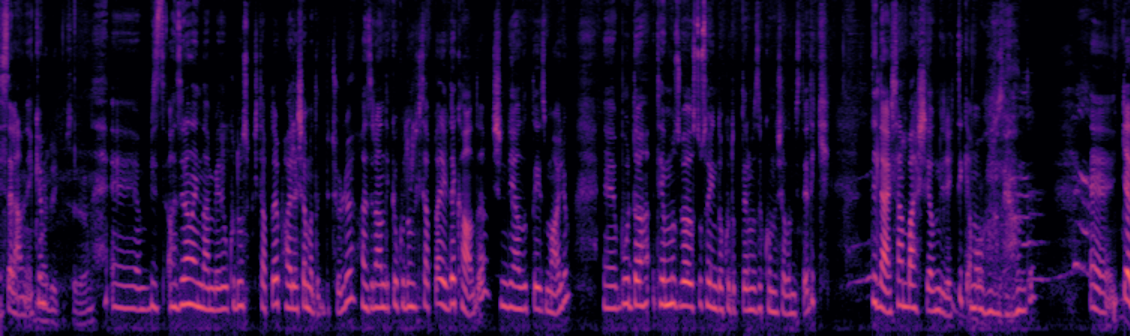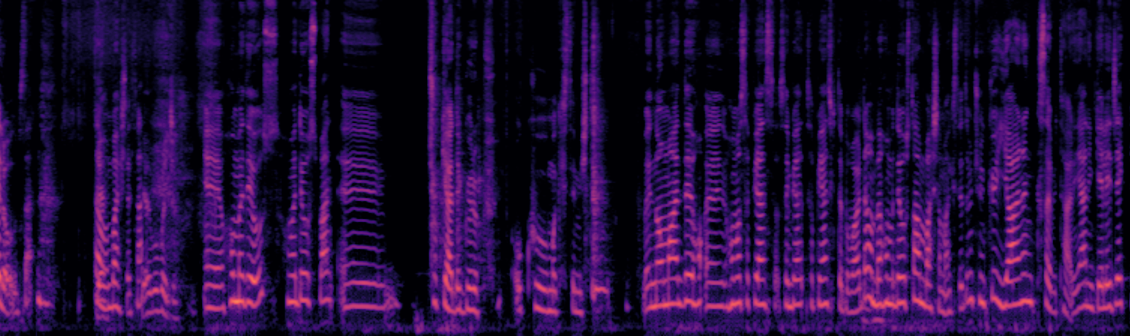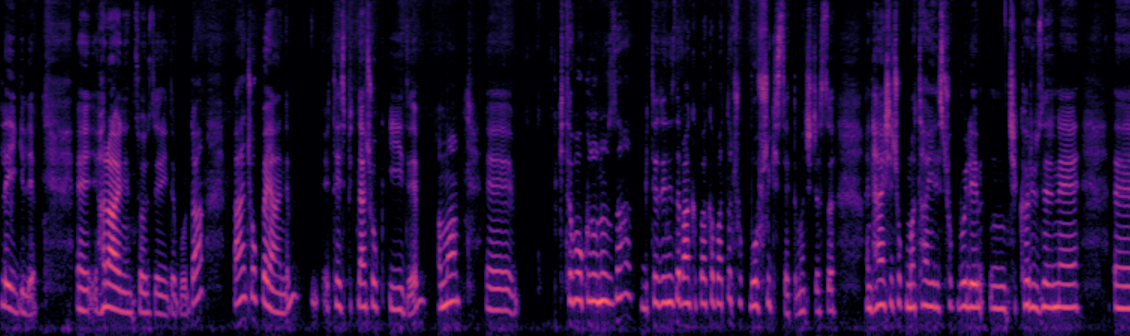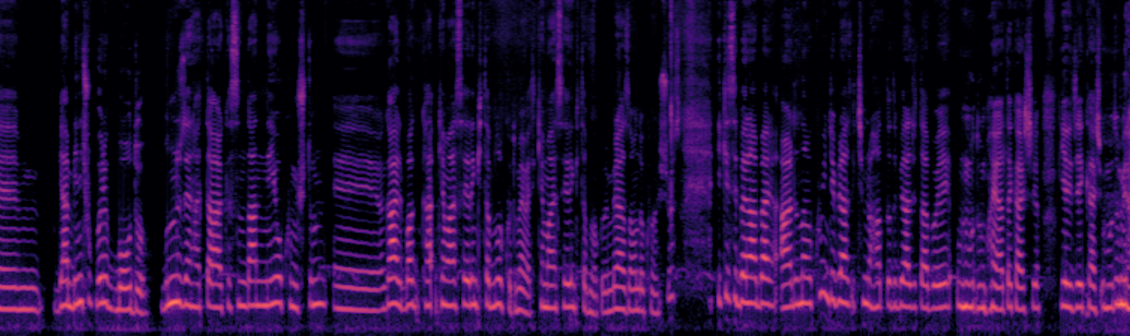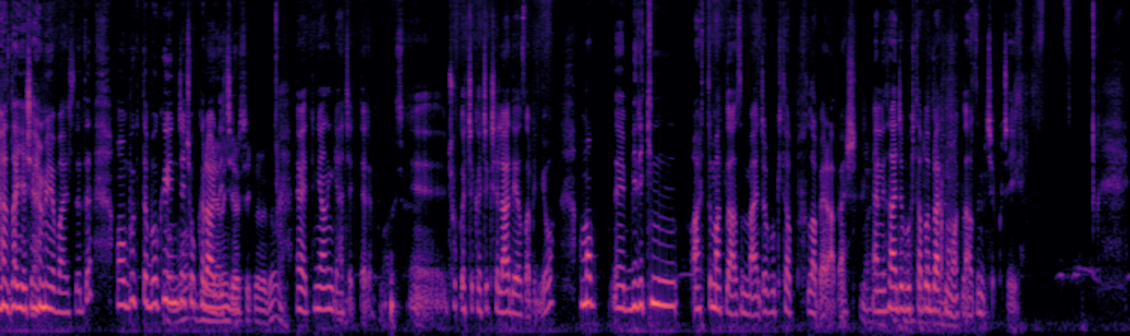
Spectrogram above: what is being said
Selamünaleyküm. Aleykümselam. Ee, biz Haziran ayından beri okuduğumuz kitapları paylaşamadık bir türlü. Haziran'daki okuduğumuz kitaplar evde kaldı. Şimdi yazlıktayız malum. Ee, burada Temmuz ve Ağustos ayında okuduklarımızı konuşalım istedik. Dilersen başlayalım diyecektik ama oğlumuz yandı. Ee, gel oğlum sen. tamam başla sen. Gel babacığım. Ee, Homo Deus. Homo Deus ben e, çok yerde görüp okumak istemiştim. Ve normalde e, Homo Sapiens, Sapiens, kitabı vardı ama ben Homo Deus'tan başlamak istedim. Çünkü yarın kısa bir tarih. Yani gelecekle ilgili e, Harari'nin sözleriydi burada. Ben çok beğendim. E, tespitler çok iyiydi. Ama e, kitabı okuduğunuzda, bitirdiğinizde ben kapağı kapattığımda çok boşluk hissettim açıkçası. Hani her şey çok materyalist, çok böyle çıkar üzerine. E, yani beni çok böyle boğdu. Bunun üzerine hatta arkasından neyi okumuştum? E, galiba Ka- Kemal Sayar'ın kitabını okudum. Evet, Kemal Sayar'ın kitabını okudum. Birazdan onu da konuşuruz. İkisi beraber ardından okuyunca biraz içim rahatladı. Birazcık daha böyle umudum hayata karşı, geleceğe karşı umudum biraz daha yeşermeye başladı. Ama bu kitabı okuyunca Ama çok kararlı dünyanın içim. gerçekleri değil mi? Evet, dünyanın gerçekleri. Maalesef. Çok açık açık şeyler de yazabiliyor. Ama e, birikim arttırmak lazım bence bu kitapla beraber. Bence Yani de. sadece bu kitapla bırakmamak lazım birçok şeyi.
